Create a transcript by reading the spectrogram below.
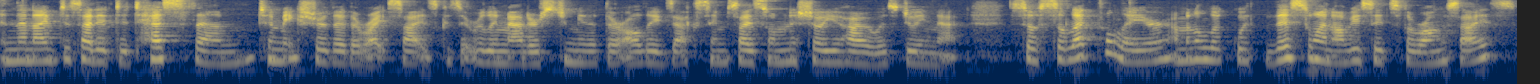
and then I've decided to test them to make sure they're the right size because it really matters to me that they're all the exact same size. So I'm going to show you how I was doing that. So select the layer. I'm going to look with this one. Obviously it's the wrong size.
